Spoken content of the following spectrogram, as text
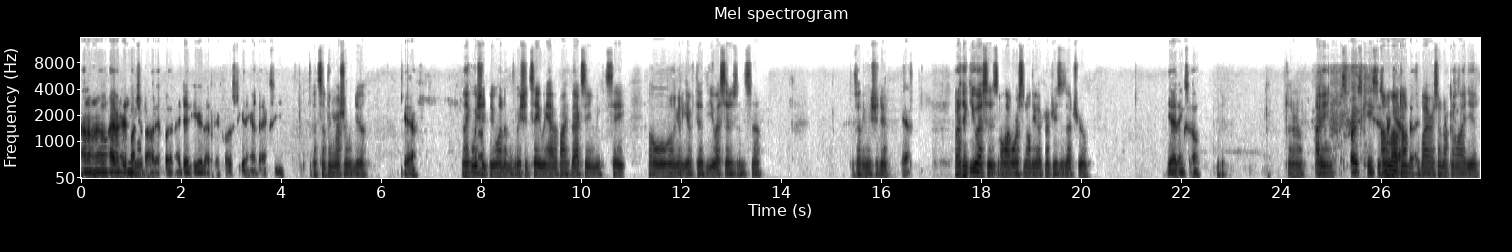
I don't know. I haven't heard much about it, but I did hear that they're close to getting a vaccine. That's something Russia would do. Yeah. I think we uh-huh. should do one. And we should say we have a vaccine. We could say, oh, we're only going to give it to the U.S. citizens. So that's I we should do. Yeah. But I think U.S. is a lot worse than all the other countries. Is that true? Yeah, I think so. Yeah. I don't know. I mean, As far as cases, I'm about done with the virus. I'm not going to lie to you.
